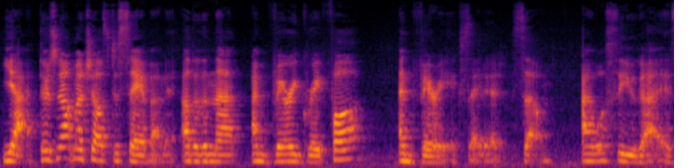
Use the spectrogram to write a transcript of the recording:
yeah, there's not much else to say about it other than that I'm very grateful and very excited. So I will see you guys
